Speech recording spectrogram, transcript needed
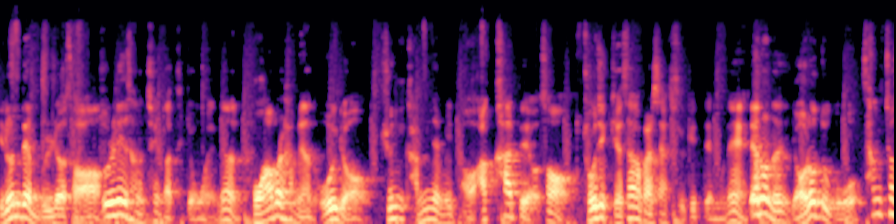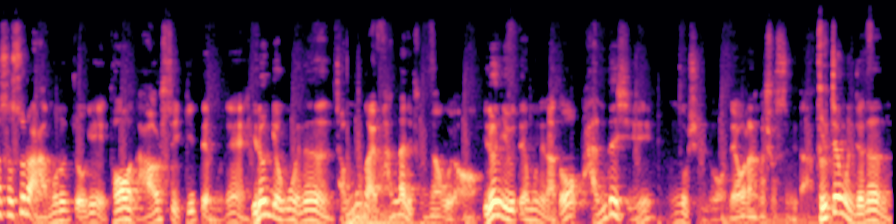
이런 데 물려서 뚫린 상처 같은 경우에는 봉합을 하면 오히려 균 감염이 더 악화되어서 조직 괴사가 발생할 수 있기 때문에 때로는 열어두고 상처 스스로 아무는 쪽이 더 나을 수 있기 때문에 이런 경우에는 전문가의 판단이 중요하고요. 이런 이유 때문이라도 반드시 응급실로 내원하는 것이 좋습니다. 둘째 문제는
